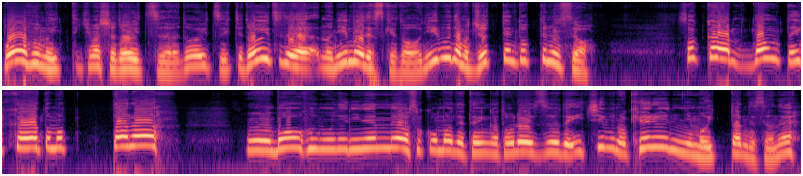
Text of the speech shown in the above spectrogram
ボーフム行ってきました、ドイツ。ドイツ行って、ドイツでの2部ですけど、2部でも10点取ってるんですよ。そっからドンと行くかなと思ったら、うん、ボーフムで2年目はそこまで点が取れず、で、一部のケルンにも行ったんですよね。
